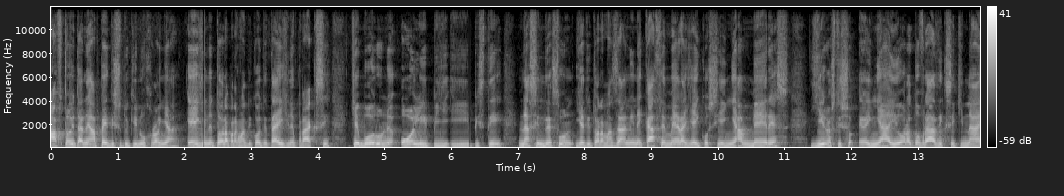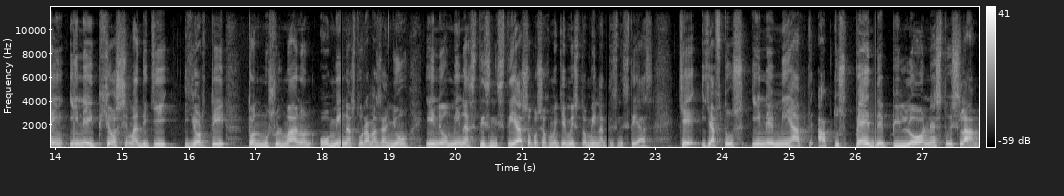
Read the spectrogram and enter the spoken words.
Αυτό ήταν απέτηση του κοινού χρόνια, έγινε τώρα πραγματικότητα, έγινε πράξη και μπορούν όλοι οι, πι- οι πιστοί να συνδεθούν, γιατί το Ραμαζάν είναι κάθε μέρα για 29 μέρες, γύρω στις 9 η ώρα το βράδυ ξεκινάει, είναι η πιο σημαντική γιορτή των μουσουλμάνων ο μήνας του Ραμαζανιού, είναι ο μήνας της νηστείας, όπως έχουμε και εμείς το μήνα της νηστείας, και για αυτούς είναι μία από τους πέντε πυλώνες του Ισλάμ.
